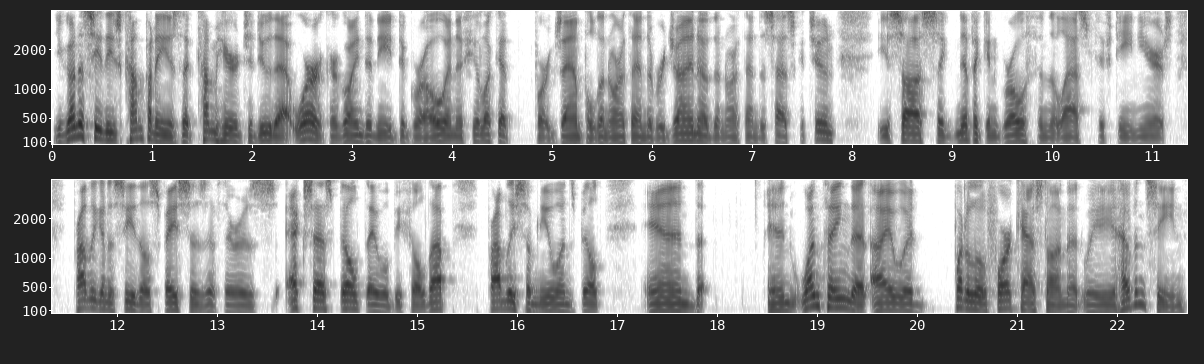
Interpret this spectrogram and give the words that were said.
You're going to see these companies that come here to do that work are going to need to grow. And if you look at, for example, the north end of Regina, the north end of Saskatoon, you saw significant growth in the last 15 years. Probably going to see those spaces, if there is excess built, they will be filled up, probably some new ones built. And and one thing that I would put a little forecast on that we haven't seen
